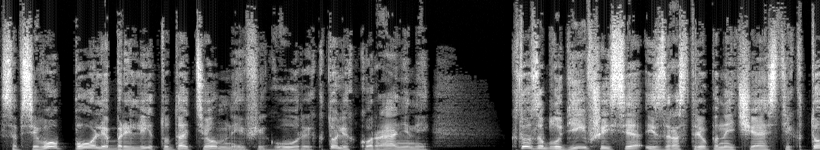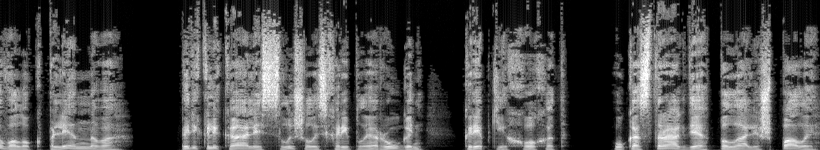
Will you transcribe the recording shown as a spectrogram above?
Со всего поля брели туда темные фигуры, кто легко раненый, кто заблудившийся из растрепанной части, кто волок пленного. Перекликались, слышалась хриплая ругань, крепкий хохот. У костра, где пылали шпалы,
